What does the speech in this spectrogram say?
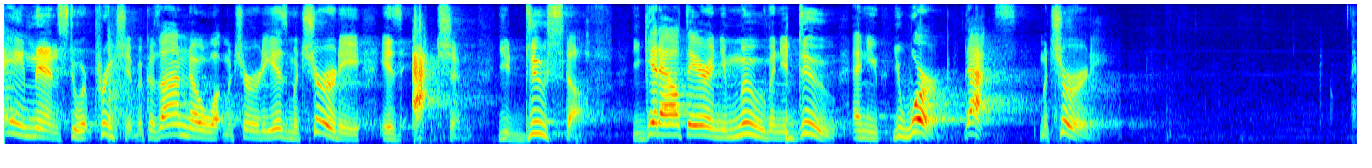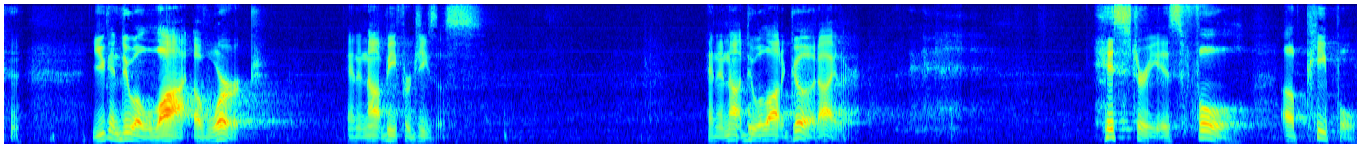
Amen, Stuart, preach it, because I know what maturity is. Maturity is action. You do stuff. You get out there and you move and you do and you, you work. That's maturity. You can do a lot of work and it not be for Jesus. And it not do a lot of good either. History is full of people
